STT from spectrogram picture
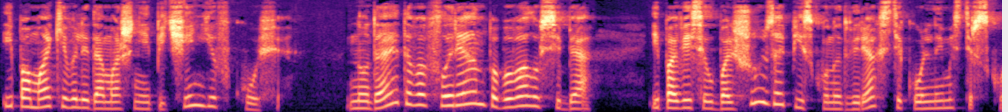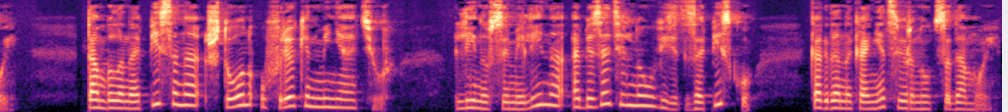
и помакивали домашнее печенье в кофе. Но до этого Флориан побывал у себя и повесил большую записку на дверях стекольной мастерской. Там было написано, что он у Фрёкин миниатюр. Линус и Мелина обязательно увидят записку, когда, наконец, вернутся домой.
